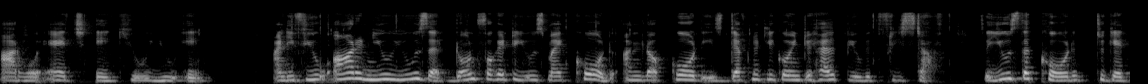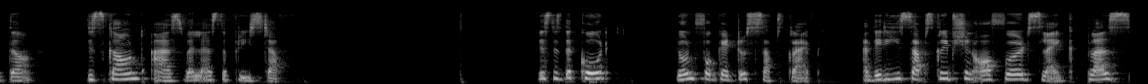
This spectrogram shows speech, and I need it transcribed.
r-o-h-a-q-u-a and if you are a new user don't forget to use my code. Unlock code is definitely going to help you with free stuff. So use the code to get the discount as well as the free stuff. This is the code. Don't forget to subscribe. And there is subscription offers like Plus,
